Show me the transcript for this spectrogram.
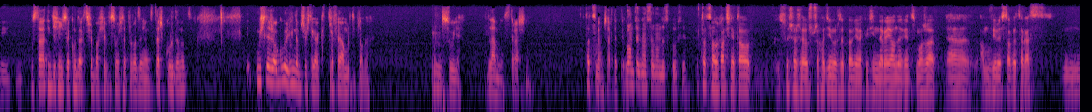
I... W ostatnich 10 sekundach trzeba się wysunąć na prowadzenie, więc też, kurde, no... Myślę, że ogólnie winno być coś tak jak trofea multiplowe. Psuje. Dla mnie strasznie. To co? Wątek na osobną dyskusję. To co, właśnie to słyszę, że już przechodzimy już zupełnie w jakieś inne rejony, więc może e, omówimy sobie teraz m, mm,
